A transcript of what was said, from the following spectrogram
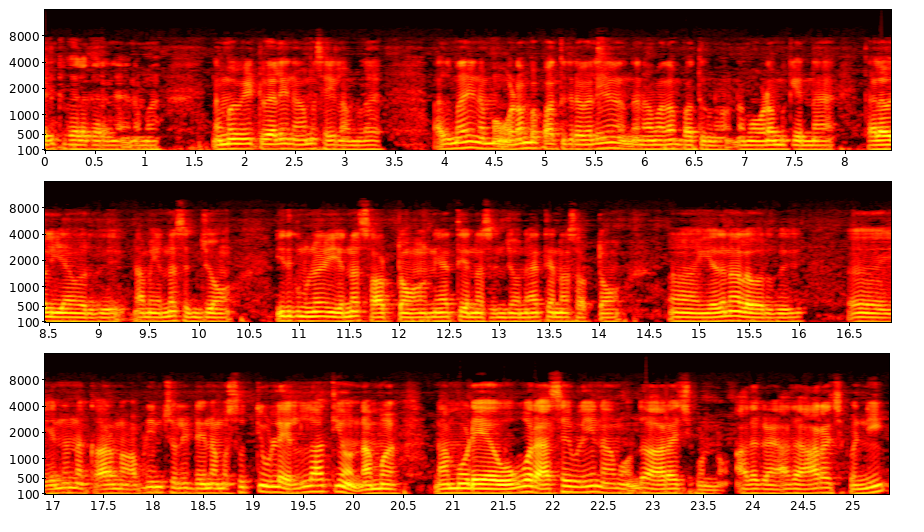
எதுக்கு வேலைக்காரங்க? நம்ம நம்ம வீட்டு வேலையை நாம் செய்யலாம்ல. அது மாதிரி நம்ம உடம்ப பார்த்துக்கிற வேலையும் அந்த நாம தான் பார்த்துக்கணும். நம்ம உடம்புக்கு என்ன தலைவலி ஏன் வருது? நாம் என்ன செஞ்சோம்? இதுக்கு முன்னாடி என்ன சாப்பிட்டோம்? நேற்று என்ன செஞ்சோம்? நேற்று என்ன சாப்பிட்டோம்? எதனால் வருது? என்னென்ன காரணம் அப்படின்னு சொல்லிட்டு நம்ம சுற்றி உள்ள எல்லாத்தையும் நம்ம நம்முடைய ஒவ்வொரு அசைவுலையும் நாம் வந்து ஆராய்ச்சி பண்ணணும். அதை க அதை ஆராய்ச்சி பண்ணி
